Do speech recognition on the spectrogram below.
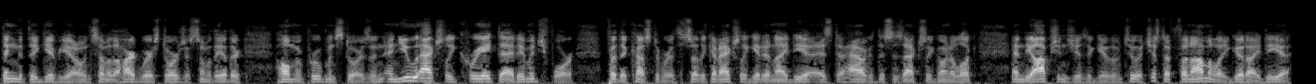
thing that they give you, you know, in some of the hardware stores or some of the other home improvement stores. And, and you actually create that image for, for the customer so they can actually get an idea as to how this is actually going to look and the options you have to give them too. It's just a phenomenally good idea.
